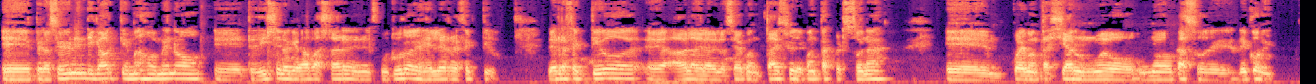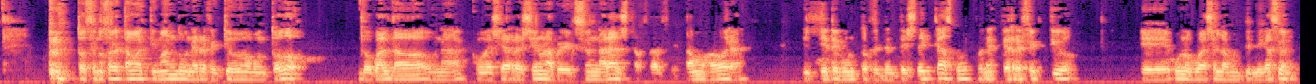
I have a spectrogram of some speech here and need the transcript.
Eh, pero si hay un indicador que más o menos eh, te dice lo que va a pasar en el futuro es el R efectivo. El R efectivo eh, habla de la velocidad de contagio de cuántas personas eh, puede contagiar un nuevo, un nuevo caso de, COVID. Entonces nosotros estamos estimando un R efectivo de 1.2, lo cual da una, como decía recién, una proyección al alza. O sea, si estamos ahora en 7.76 casos con este R efectivo, eh, uno puede hacer la multiplicación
